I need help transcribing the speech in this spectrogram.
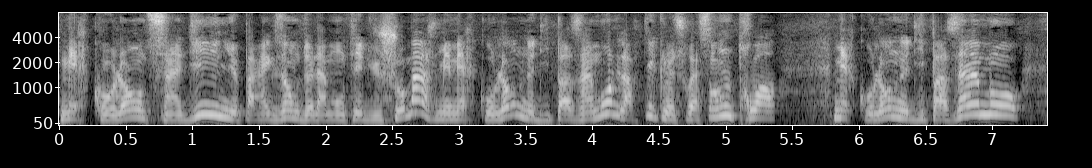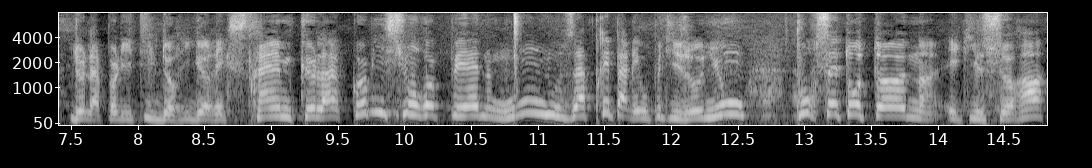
Mercoland s'indigne, par exemple, de la montée du chômage, mais Mercoland ne dit pas un mot de l'article 63. Mercoland ne dit pas un mot de la politique de rigueur extrême que la Commission européenne nous a préparé aux petits oignons pour cet automne et qu'il sera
